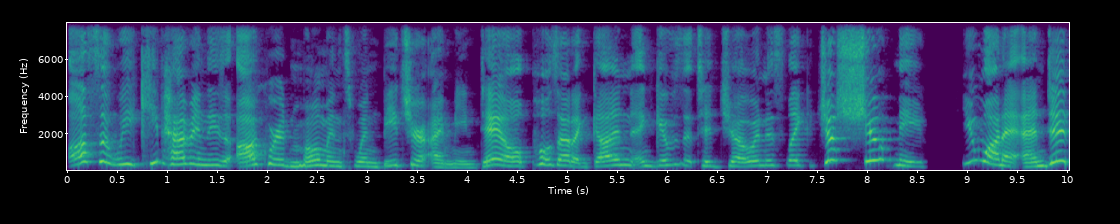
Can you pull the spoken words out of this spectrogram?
Also, we keep having these awkward moments when Beecher, I mean Dale, pulls out a gun and gives it to Joe and is like, just shoot me. You want to end it?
